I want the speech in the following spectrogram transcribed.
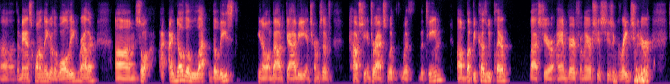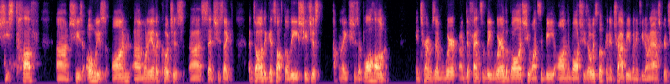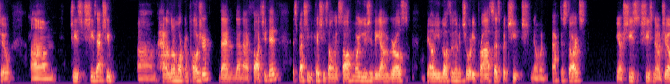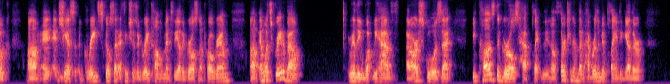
uh, the Manasquan League or the Wall League rather. Um, so I, I, know the le- the least you know about Gabby in terms of how she interacts with with the team. Um, but because we played her last year, I am very familiar. She's she's a great shooter. She's tough. Um, she's always on. Um, one of the other coaches uh, said she's like a dog that gets off the leash. She's just like she's a ball hog in terms of where uh, defensively where the ball is. She wants to be on the ball. She's always looking to trap, even if you don't ask her to. Um, she's she's actually um, had a little more composure than than I thought she did, especially because she's only a sophomore. Usually the younger girls, you know, you go through the maturity process, but she, she you know, when practice starts, you know, she's she's no joke. Um, and, and she has a great skill set. I think she's a great complement to the other girls in the program. Um, and what's great about really what we have at our school is that because the girls have played, you know, 13 of them have really been playing together,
